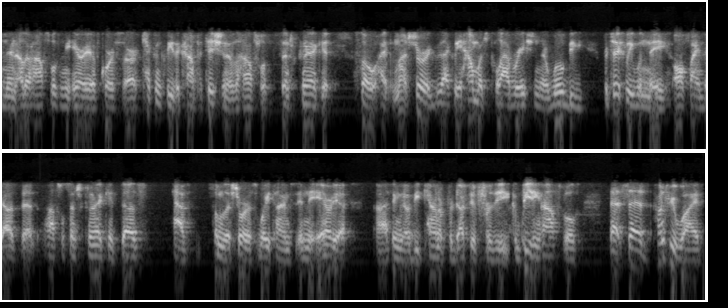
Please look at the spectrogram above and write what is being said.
and then other hospitals in the area, of course, are technically the competition of the hospital in Central Connecticut. So I'm not sure exactly how much collaboration there will be, particularly when they all find out that Hospital Central Connecticut does have some of the shortest wait times in the area. Uh, I think that would be counterproductive for the competing hospitals. That said, countrywide,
